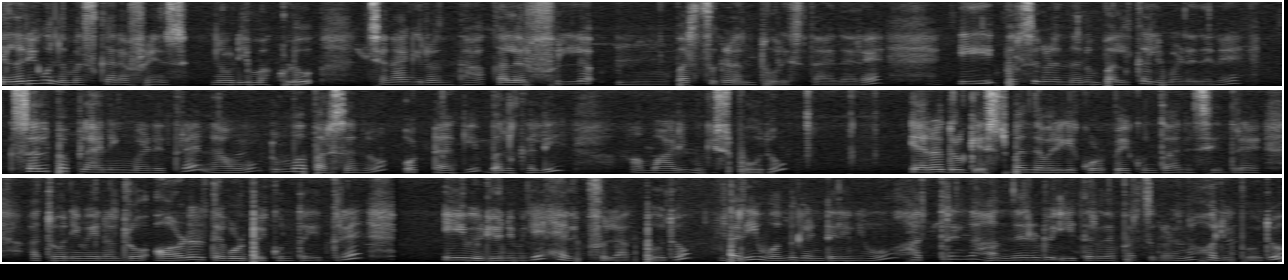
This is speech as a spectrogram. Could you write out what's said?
ಎಲ್ಲರಿಗೂ ನಮಸ್ಕಾರ ಫ್ರೆಂಡ್ಸ್ ನೋಡಿ ಮಕ್ಕಳು, ಚೆನ್ನಾಗಿರುವಂತಹ ಕಲರ್ಫುಲ್ ಪರ್ಸ್ಗಳನ್ನು ತೋರಿಸ್ತಾ ಇದ್ದಾರೆ. ಈ ಪರ್ಸ್ಗಳನ್ನು ನಾನು ಬಲ್ಕಲ್ಲಿ ಮಾಡಿದ್ದೇನೆ. ಸ್ವಲ್ಪ ಪ್ಲ್ಯಾನಿಂಗ್ ಮಾಡಿದರೆ ನಾವು ತುಂಬ ಪರ್ಸನ್ನು ಒಟ್ಟಾಗಿ ಬಲ್ಕಲ್ಲಿ ಮಾಡಿ ಮುಗಿಸ್ಬೋದು. ಯಾರಾದರೂ ಗೆಸ್ಟ್ ಬಂದವರಿಗೆ ಕೊಡಬೇಕು ಅಂತ ಅನಿಸಿದರೆ, ಅಥವಾ ನೀವೇನಾದರೂ ಆರ್ಡರ್ ತಗೊಳ್ಬೇಕು ಅಂತ ಇದ್ದರೆ ಈ ವಿಡಿಯೋ ನಿಮಗೆ ಹೆಲ್ಪ್ಫುಲ್ ಆಗ್ಬೋದು. ಬರೀ ಒಂದು ಗಂಟೆಯಲ್ಲಿ ನೀವು ಹತ್ತರಿಂದ ಹನ್ನೆರಡು ಈ ಥರದ ಪರ್ಸ್ಗಳನ್ನು ಹೊಲಿಬೋದು.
